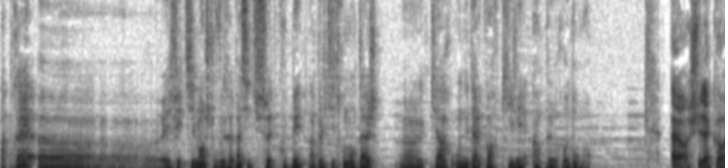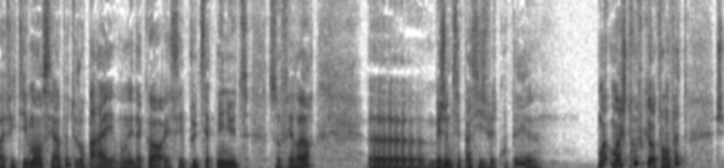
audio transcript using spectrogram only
Après, euh, effectivement, je ne voudrais pas si tu souhaites couper un peu le titre au montage, euh, car on est d'accord qu'il est un peu redondant. Alors, je suis d'accord, effectivement, c'est un peu toujours pareil, on est d'accord, et c'est plus de 7 minutes, sauf erreur. Euh, mais je ne sais pas si je vais le couper. Moi, moi je trouve que, enfin, en fait, je,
